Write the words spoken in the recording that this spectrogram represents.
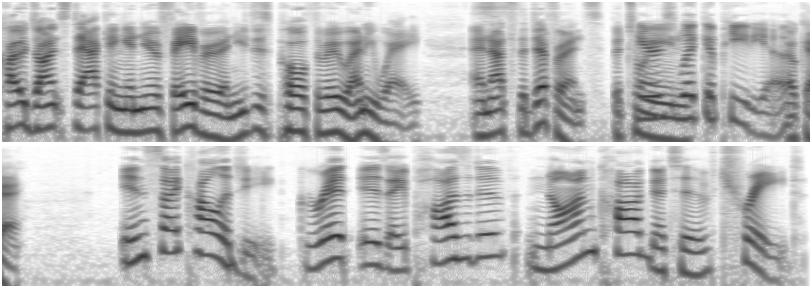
cards aren't stacking in your favor and you just pull through anyway and that's the difference between Here's Wikipedia. okay In psychology, grit is a positive, non cognitive trait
